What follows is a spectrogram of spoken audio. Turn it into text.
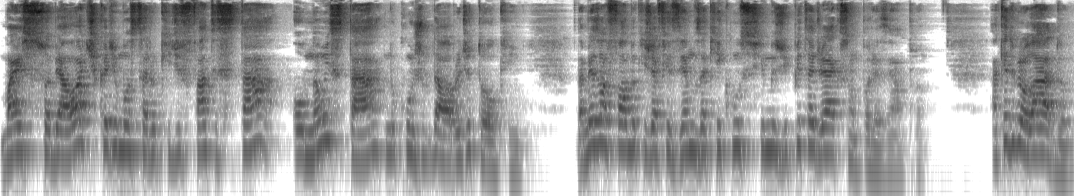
mas sob a ótica de mostrar o que de fato está ou não está no conjunto da obra de Tolkien, da mesma forma que já fizemos aqui com os filmes de Peter Jackson, por exemplo. Aqui do meu lado,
